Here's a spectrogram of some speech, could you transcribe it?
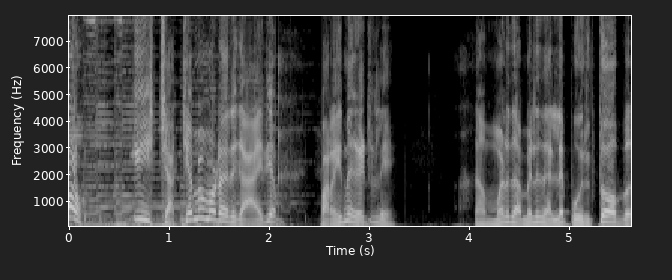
ഓ ഈ ചക്കമ്മയുടെ ഒരു കാര്യം പറയുന്ന കേട്ടില്ലേ? നമ്മൾ തമ്മിൽ നല്ല പൊരുത്തമാവ്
